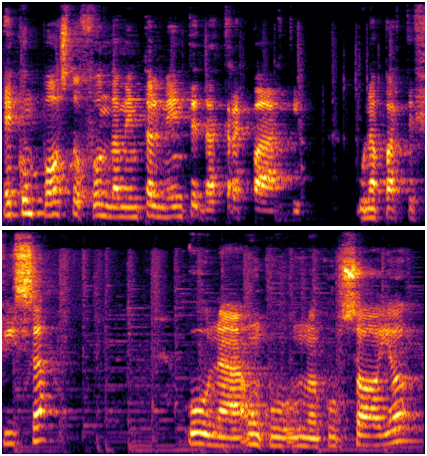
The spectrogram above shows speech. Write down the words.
È composto fondamentalmente da tre parti, una parte fissa, una, un, un, cursorio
